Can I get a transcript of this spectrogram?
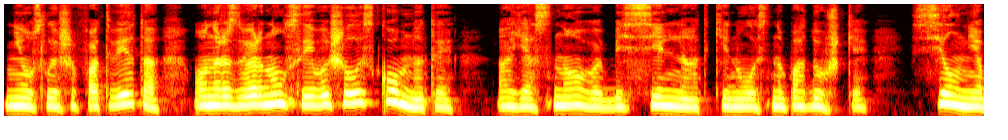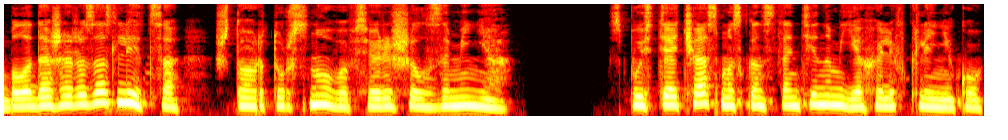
Не услышав ответа, он развернулся и вышел из комнаты, а я снова бессильно откинулась на подушке — Сил не было даже разозлиться, что Артур снова все решил за меня. Спустя час мы с Константином ехали в клинику,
